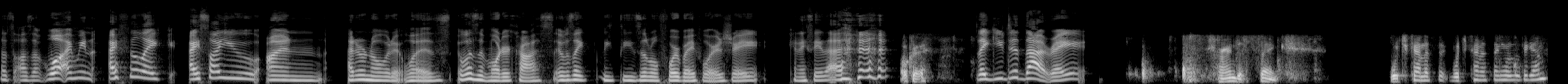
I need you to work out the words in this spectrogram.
That's awesome. Well, I mean, I feel like I saw you on, I don't know what it was. It wasn't motocross. It was like, like these little four by fours, right? Can I say that? okay. Like you did that, right? trying to think. Which kind of th- which kind of thing was it again?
